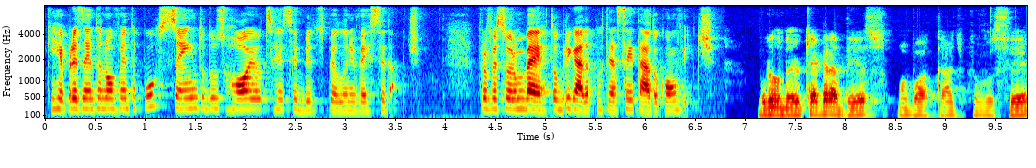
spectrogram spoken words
que representa 90% dos royalties recebidos pela universidade. Professor Humberto, obrigada por ter aceitado o convite. Bruno, eu que agradeço. Uma boa tarde para você.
